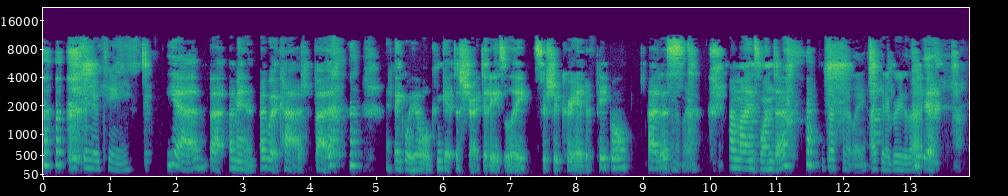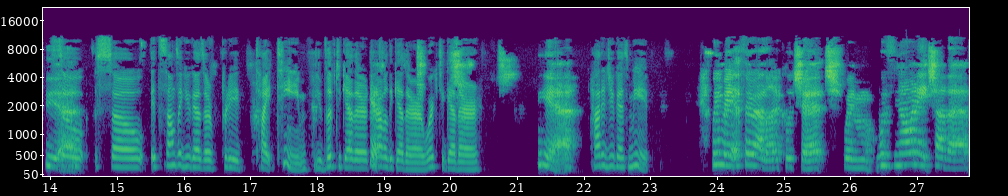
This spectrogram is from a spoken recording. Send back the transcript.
with the new team. yeah, but I mean, I work hard, but I think we all can get distracted easily, especially creative people, artists. Definitely, Our minds wander. definitely, I can agree to that. yeah. Yeah. So, so it sounds like you guys are a pretty tight team. You live together, Yeah. travel together, work together. yeah. How did you guys meet? We met through our local church when we've known each other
